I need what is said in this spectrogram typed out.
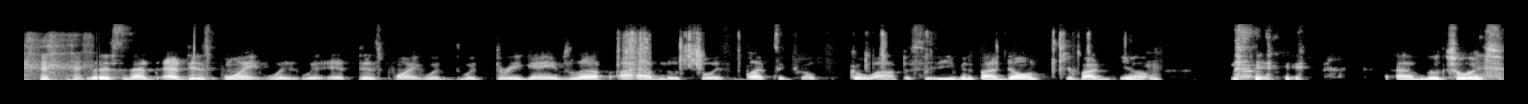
Listen, at, at this point, with, with at this point with with three games left, I have no choice but to go go opposite. Even if I don't, if I you know, I have no choice.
